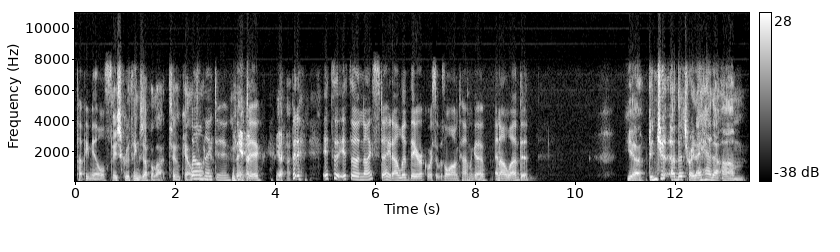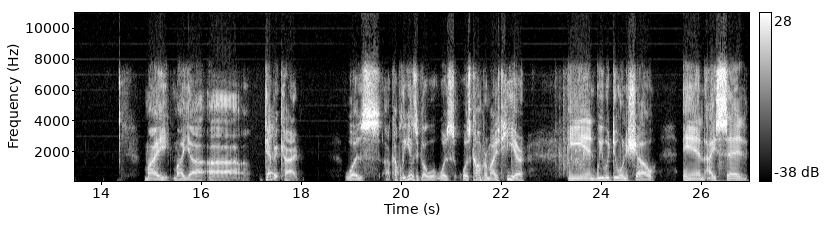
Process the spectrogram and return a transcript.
puppy mills. They screw things up a lot too, California. Well, they do. They Yeah. do. Yeah. But it, it's a it's a nice state. I lived there. Of course, it was a long time ago, and I loved it. Yeah, didn't you? Uh, that's right. I had a um, my my uh, uh, debit card was a couple of years ago was was compromised here, and we were doing a show, and I said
